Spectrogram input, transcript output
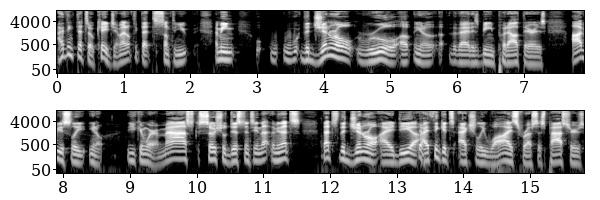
I think that's okay, Jim. I don't think that's something you. I mean, w- w- the general rule of you know that is being put out there is obviously you know you can wear a mask, social distancing. That I mean, that's that's the general idea. Yeah. I think it's actually wise for us as pastors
